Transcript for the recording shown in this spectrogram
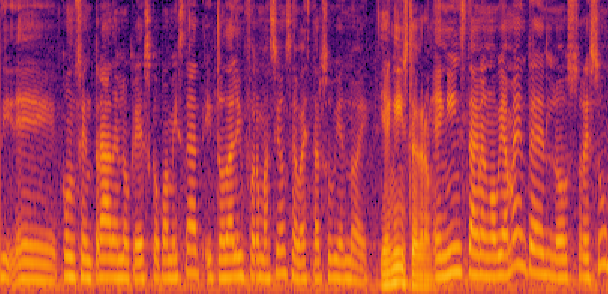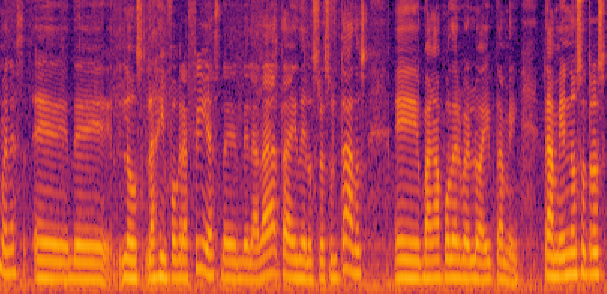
eh, concentrada en lo que es Copa Amistad y toda la información se va a estar subiendo ahí. ¿Y en Instagram? En Instagram, obviamente, los resúmenes eh, de los, las infografías de, la data y de los resultados eh, van a poder verlo ahí también. También nosotros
